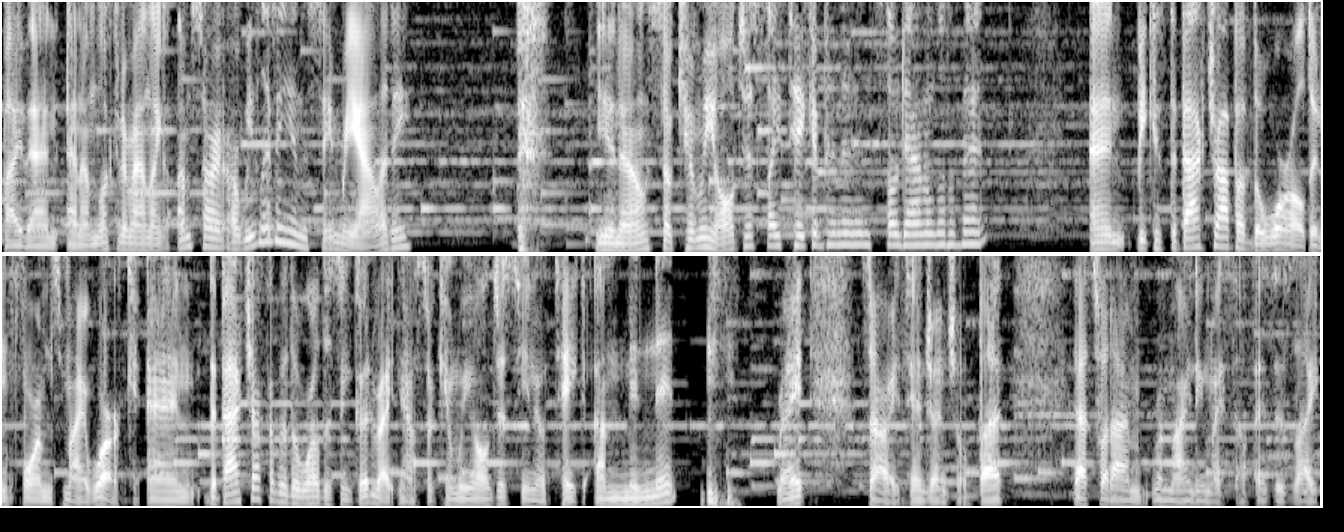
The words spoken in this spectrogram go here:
by then. And I'm looking around like, I'm sorry, are we living in the same reality? you know, so can we all just like take a minute and slow down a little bit? And because the backdrop of the world informs my work, and the backdrop of the world isn't good right now. So, can we all just, you know, take a minute? right? Sorry, tangential, but that's what I'm reminding myself is, is like,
